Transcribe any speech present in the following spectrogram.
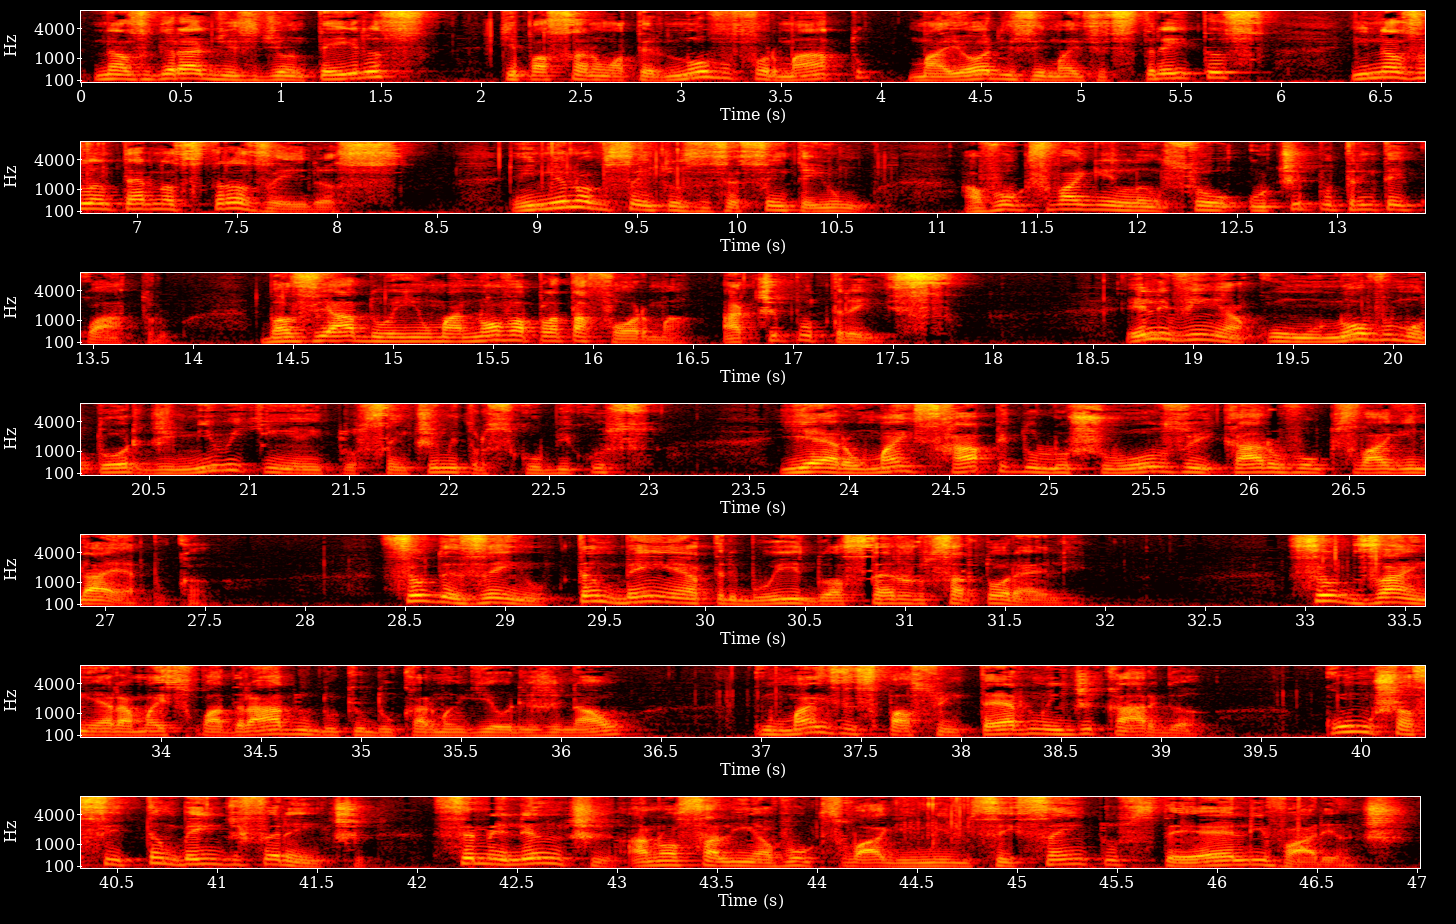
nas grades dianteiras, que passaram a ter novo formato, maiores e mais estreitas, e nas lanternas traseiras. Em 1961, a Volkswagen lançou o Tipo 34, baseado em uma nova plataforma, a Tipo 3. Ele vinha com um novo motor de 1.500 cm3 e era o mais rápido, luxuoso e caro Volkswagen da época. Seu desenho também é atribuído a Sérgio Sartorelli. Seu design era mais quadrado do que o do Carmanguia original, com mais espaço interno e de carga, com um chassi também diferente, semelhante à nossa linha Volkswagen 1600 TL Variant.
